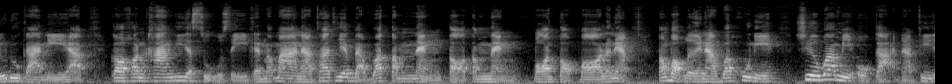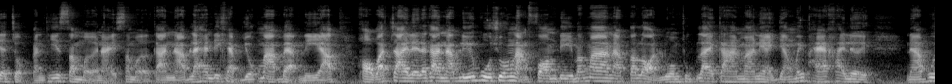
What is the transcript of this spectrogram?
ฤดูกาลนี้ครับก็ค่อนข้างที่จะสูสีกันมากๆนะครับถ้าเทียบแบบว่าตำแหน่งต่อตำแหน่งปอนต่อปอนแล้วเนี่ย ต้องบอกเลยนะว่าคู่นี้เชื่อว่ามีโอกาสนะที่จะจบกันที่เสมอไหนเสมอกันนะและแฮนดิแคปยกมาแบบนี้ครับขอวัดใจเลยแล้วกันนะลิเวอร์พูลช่วงหลังฟอร์มดีมากๆนะครับตลอดรวมทุกรายการมาเนี่ยยังไม่แพ้ใครเลยนะพูด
